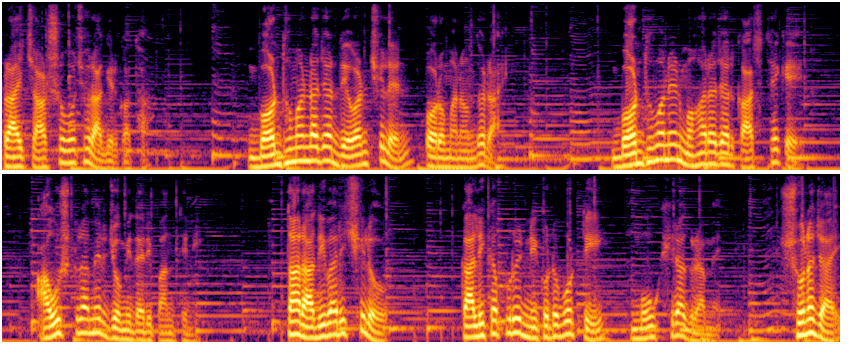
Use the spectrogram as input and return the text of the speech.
প্রায় চারশো বছর আগের কথা। বর্ধমান রাজার দেওয়ান ছিলেন পরমানন্দ রায়। বর্ধমানের মহারাজার কাছ থেকে আউশ গ্রামের জমিদারি পান তিনি। তার আদিবাড়ি ছিল কালিকাপুরের নিকটবর্তী মৌখিরা গ্রামে। শোনা যায়,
